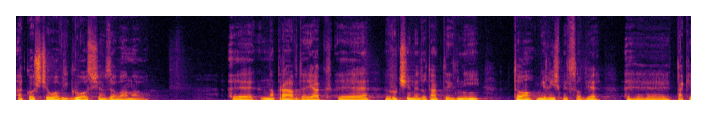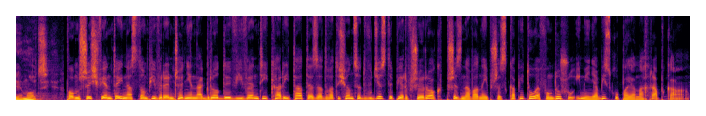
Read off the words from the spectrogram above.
a Kościołowi głos się załamał. E, Naprawdę, jak e, wrócimy do tamtych dni, to mieliśmy w sobie e, takie emocje. Po mszy świętej nastąpi wręczenie nagrody Viventi Caritate za 2021 rok przyznawanej przez kapitułę funduszu imienia biskupa Jana Hrabka.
